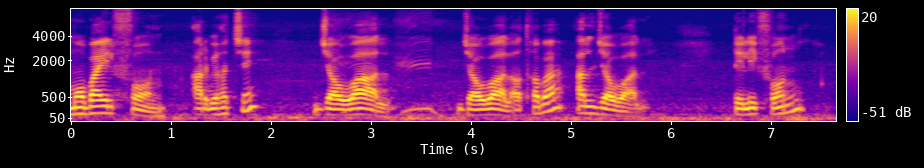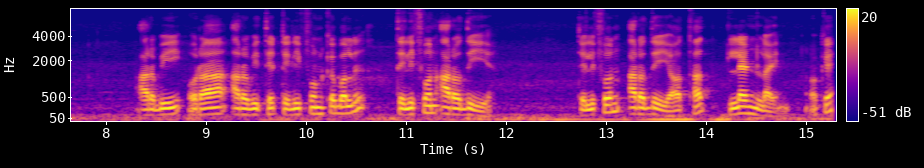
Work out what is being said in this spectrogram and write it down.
Mobile phone. আরবি হচ্ছে জওয়াল। জওয়াল অথবা আল জওয়াল টেলিফোন। আরবি ওরা আরবিতে টেলিফোনকে বলে। টেলিফোন আরদিয়া টেলিফোন আরদিয়া অর্থাৎ ল্যান্ডলাইন, ওকে?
